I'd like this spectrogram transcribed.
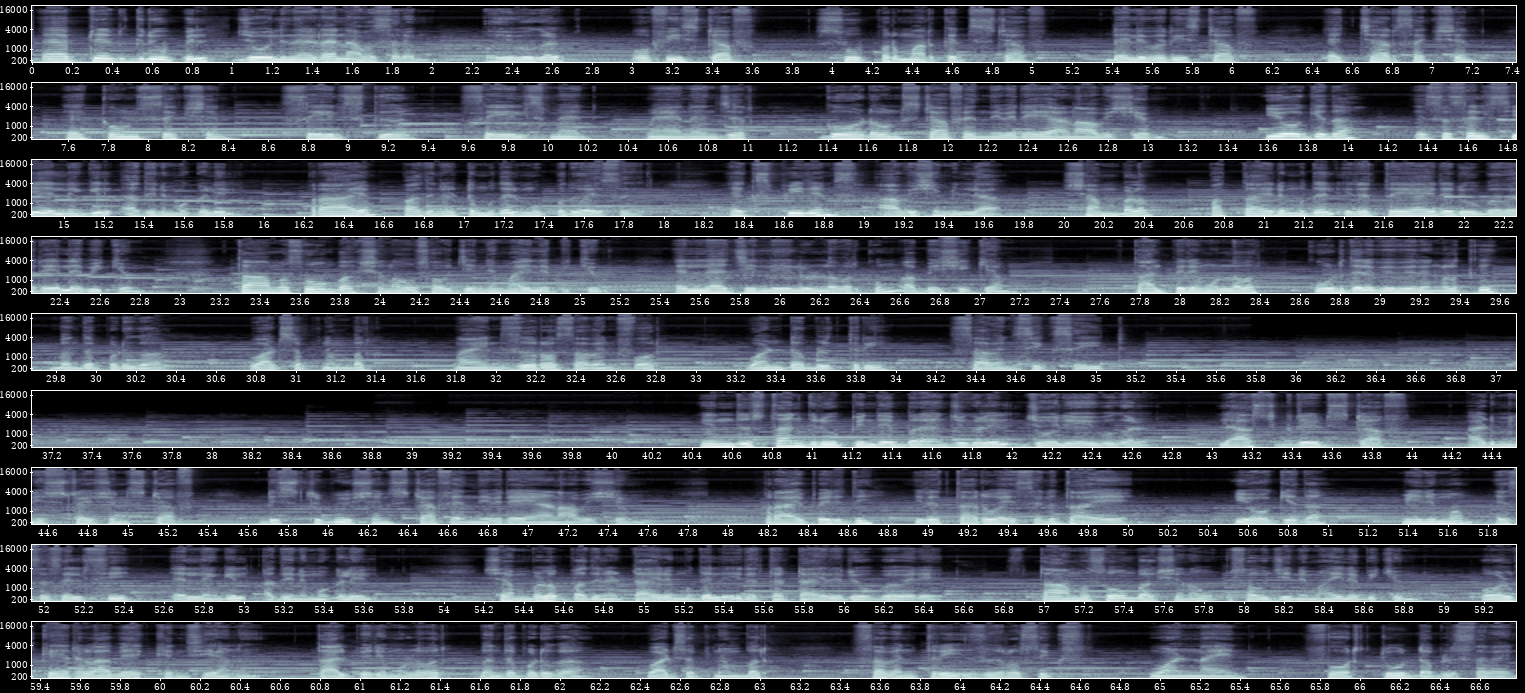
ആപ്റ്റഡ് ഗ്രൂപ്പിൽ ജോലി നേടാൻ അവസരം. ഒഴിവുകൾ office staff super market staff delivery staff H R section accounts section sales girl salesman manager godown staff എന്നിവരെയാണ് ആവശ്യം. യോഗ്യത S S L C അല്ലെങ്കിൽ അതിനു മുകളിൽ. പ്രായം പതിനെട്ട് മുതൽ മുപ്പത് വയസ്സ്. എക്സ്പീരിയൻസ് ആവശ്യമില്ല. ശമ്പളം പത്തായിരം മുതൽ ഇരുപത്തയ്യായിരം രൂപ വരെ ലഭിക്കും. താമസവും ഭക്ഷണവും സൗജന്യമായി ലഭിക്കും. എല്ലാ ജില്ലയിലുള്ളവർക്കും അപേക്ഷിക്കാം. താല്പര്യമുള്ളവർ കൂടുതൽ വിവരങ്ങൾക്ക് ബന്ധപ്പെടുക. WhatsApp number nine zero seven four one double three seven six eight. Hindustan ഗ്രൂപ്പിന്റെ ബ്രാഞ്ചുകളിൽ ജോലി ഒഴിവുകൾ last grade staff administration staff distribution staff എന്നിവരെയാണ് ആവശ്യം. പ്രായപരിധി ഇരുപത്താറ് വയസ്സിന് താഴെ യോഗ്യത minimum S S L C അല്ലെങ്കിൽ അതിനു മുകളിൽ ശമ്പളം പതിനെട്ടായിരം മുതൽ ഇരുപത്തെട്ടായിരം രൂപ വരെ. താമസവും ഭക്ഷണവും സൗജന്യമായി ലഭിക്കും. ഓൾ കേരള വേക്കൻസിയാണ് താല്പര്യമുള്ളവർ ബന്ധപ്പെടുക. WhatsApp number seven three zero six one nine four two double seven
